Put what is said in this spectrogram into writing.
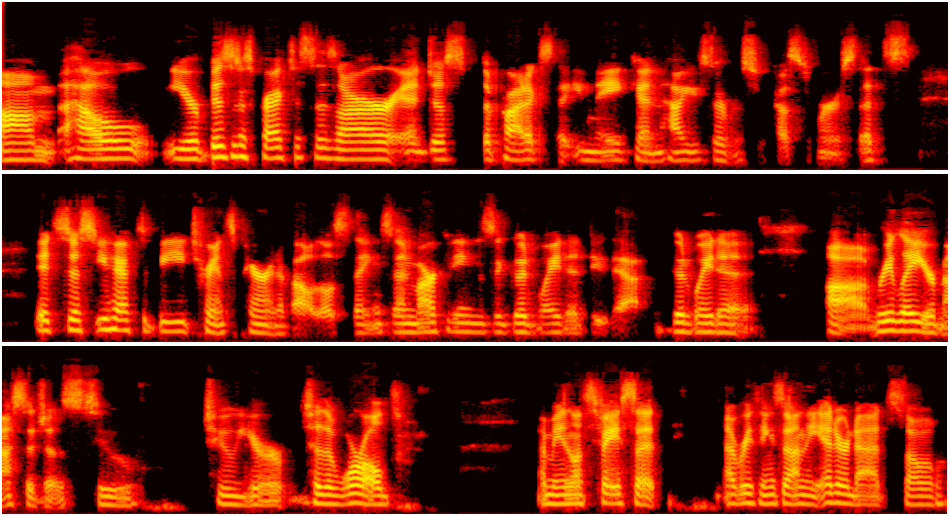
um, how your business practices are and just the products that you make and how you service your customers. That's it's just you have to be transparent about those things and marketing is a good way to do that. Good way to uh, relay your messages to to your to the world. I mean let's face it everything's on the internet so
